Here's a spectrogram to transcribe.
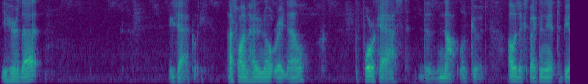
You hear that? Exactly. That's why I'm heading out right now. The forecast does not look good. I was expecting it to be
